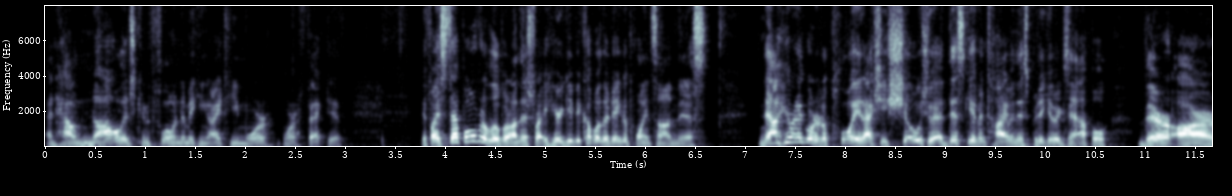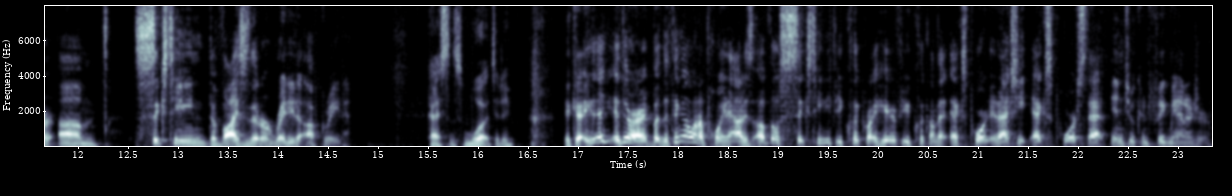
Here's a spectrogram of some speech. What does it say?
and how knowledge can flow into making IT more, more effective. If I step over a little bit on this right here, give you a couple other data points on this. Now here when I go to deploy, it actually shows you at this given time in this particular example, there are um, 16 devices that are ready to upgrade. Okay, so some work to do. Okay, there are, but the thing I want to point out is of those 16, if you click right here, if you click on that export, it actually exports that into Config Manager.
